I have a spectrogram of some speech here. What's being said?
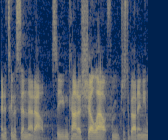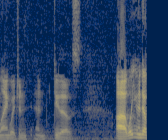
and it's going to send that out. So you can kind of shell out from just about any language and, and do those. Uh, what you end up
